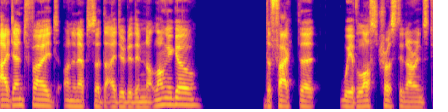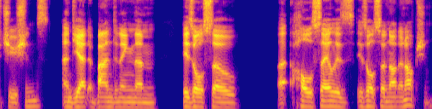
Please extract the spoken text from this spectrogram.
identified on an episode that I did with him not long ago the fact that we have lost trust in our institutions, and yet abandoning them is also uh, wholesale is is also not an option.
